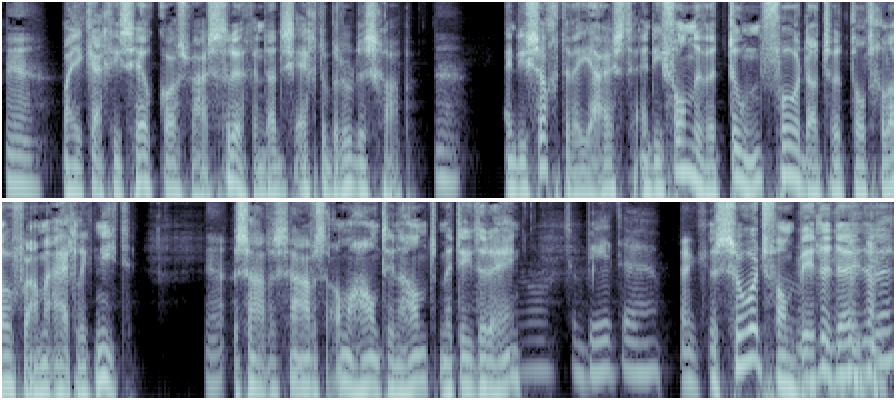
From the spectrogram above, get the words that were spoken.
ja. Maar je krijgt iets heel kostbaars terug en dat is echt de broederschap. Ja. En die zochten we juist en die vonden we toen, voordat we tot geloof kwamen, eigenlijk niet. Ja. We zaten s'avonds allemaal hand in hand met iedereen. Te bidden. Een soort van bidden deden we.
